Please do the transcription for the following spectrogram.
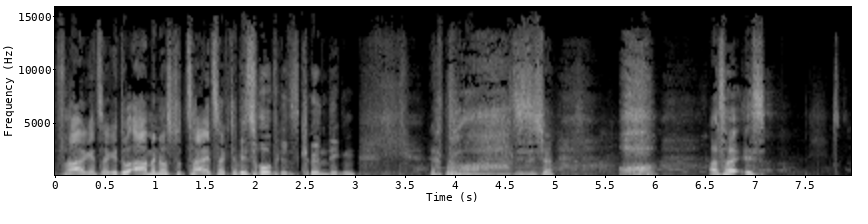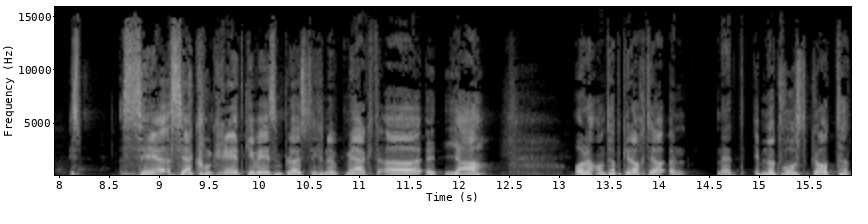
frage ihn, sage, du Armin, hast du Zeit? Sagt er, wieso willst du kündigen? Ich dachte, boah, das ist ja, oh. also ist, ist sehr, sehr konkret gewesen plötzlich und habe gemerkt, äh, ja. Oder? Und habe gedacht, ja, nicht, ich habe nur gewusst, Gott hat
